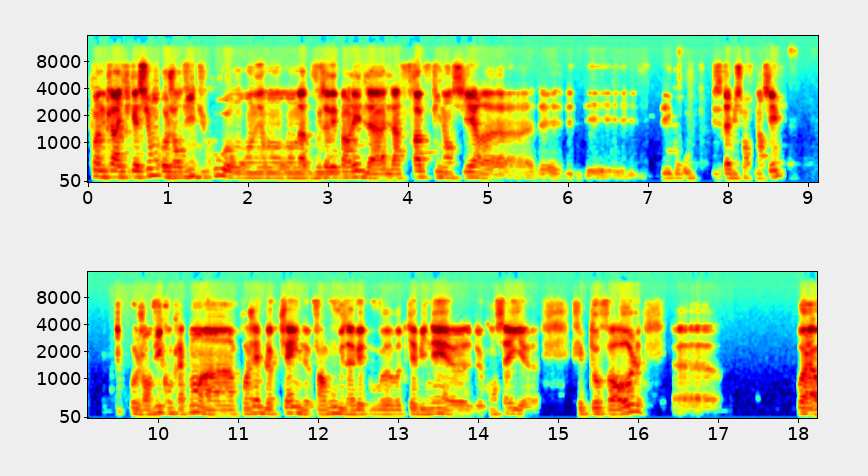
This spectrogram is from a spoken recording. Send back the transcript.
point de clarification, aujourd'hui, du coup, on, a, vous avez parlé de la, frappe financière des, groupes, des établissements financiers. Aujourd'hui, concrètement, un, projet blockchain, enfin vous, vous avez votre cabinet euh, de conseil euh, Crypto for All. Euh, voilà,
